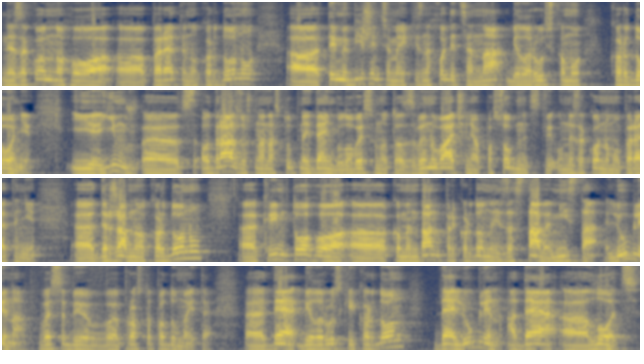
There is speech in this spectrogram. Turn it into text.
незаконного перетину кордону тими біженцями, які знаходяться на білоруському кордоні. І їм е, одразу ж на наступний день було висунуто звинувачення в пособництві у незаконному перетині е, державного кордону. Е, крім того, комендант прикордонної застави міста Любліна, ви собі просто подумайте, де білоруський кордон, де Люблін, а де Лоць.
